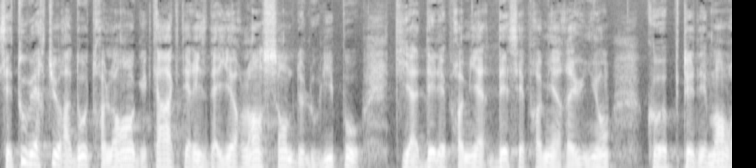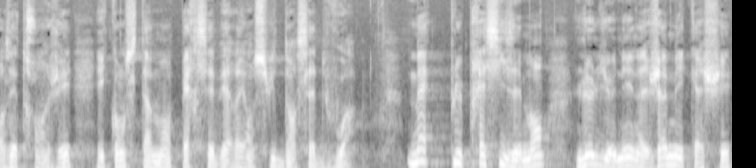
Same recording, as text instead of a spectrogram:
Cette ouverture à d'autres langues caractérise d'ailleurs l'ensemble de l'Oulipo, qui a, dès, dès ses premières réunions, coopté des membres étrangers et constamment persévéré ensuite dans cette voie. Mais plus précisément, le Lyonnais n'a jamais caché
